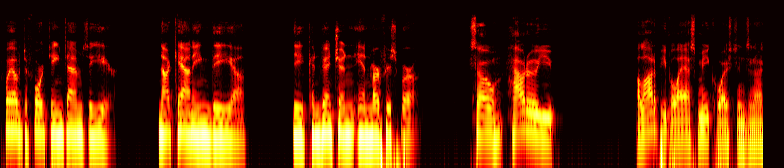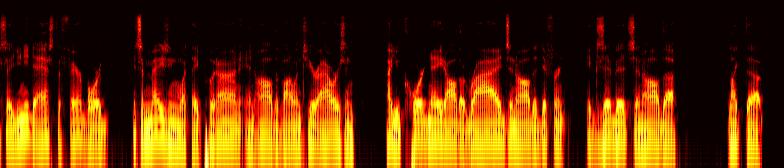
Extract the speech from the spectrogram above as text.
12 to 14 times a year, not counting the uh, the convention in Murfreesboro. So how do you? A lot of people ask me questions, and I say you need to ask the fair board. It's amazing what they put on and all the volunteer hours and how you coordinate all the rides and all the different exhibits and all the like the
